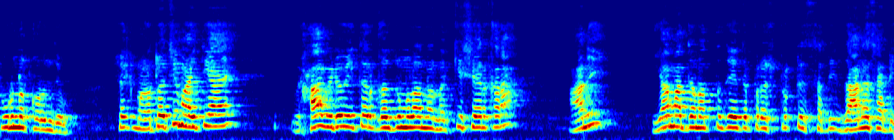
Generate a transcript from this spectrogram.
पूर्ण करून देऊ. सो एक महत्त्वाची माहिती आहे हा व्हिडिओ इतर गरजू मुलांना नक्की शेअर करा आणि या माध्यमातून जे ते प्रवेश प्रक्रियेसाठी जाण्यासाठी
